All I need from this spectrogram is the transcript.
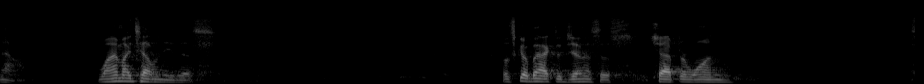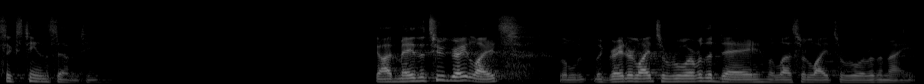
Now, why am I telling you this? Let's go back to Genesis chapter 1, 16 and 17. God made the two great lights, the, the greater light to rule over the day, the lesser light to rule over the night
